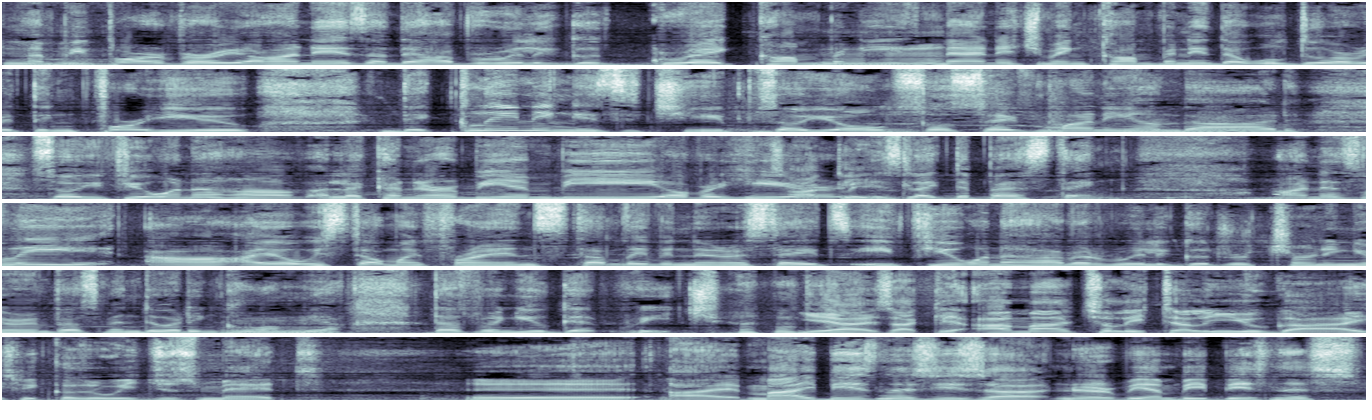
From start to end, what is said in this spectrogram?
and people are very honest, and they have really good, great companies, mm-hmm. management company that will do everything for you. The cleaning is cheap, so you also save money on mm-hmm. that. So if you want to have like an Airbnb over here, Exactly. it's like the best thing. Honestly, uh, I always tell my friends that live in the United States, if you want to have a really good return in your investment, do it in mm-hmm. Colombia. That's when you get rich. yeah, exactly. I'm actually telling you guys because we just met. Uh, I, my business is an Airbnb business.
